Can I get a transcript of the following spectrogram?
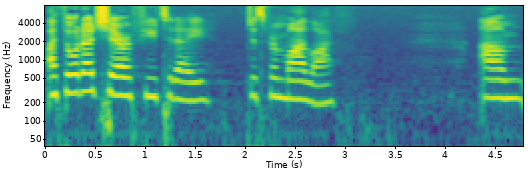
I thought I'd share a few today just from my life. Um,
